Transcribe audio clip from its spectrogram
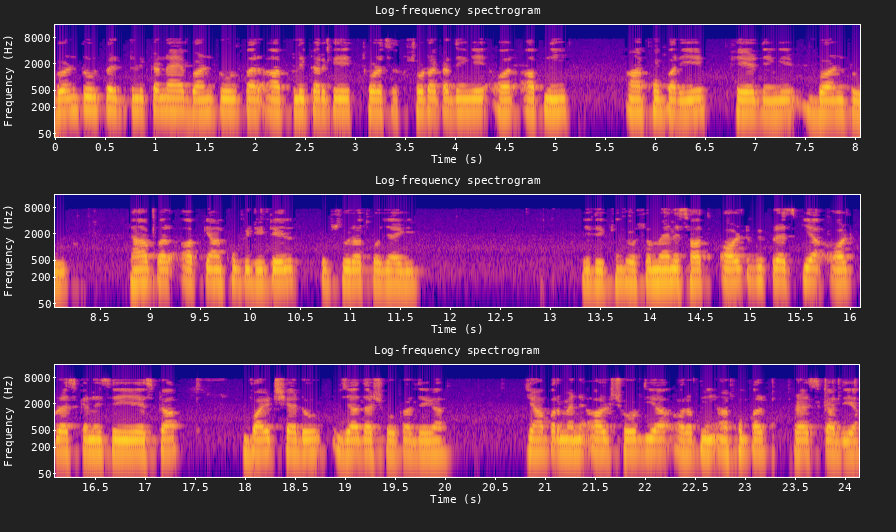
बर्न टूल पर क्लिक करना है। बर्न टूल पर आप क्लिक करके थोड़ा सा छोटा कर देंगे और अपनी आँखों पर ये फेर देंगे बर्न टूल यहाँ पर आपकी आँखों की डिटेल खूबसूरत हो जाएगी। ये देखें दोस्तों मैंने साथ ऑल्ट भी प्रेस किया। ऑल्ट प्रेस करने से ये इसका वाइट शेडो ज़्यादा शो कर देगा। यहाँ पर मैंने ऑल्ट छोड़ दिया और अपनी आँखों पर प्रेस कर दिया।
